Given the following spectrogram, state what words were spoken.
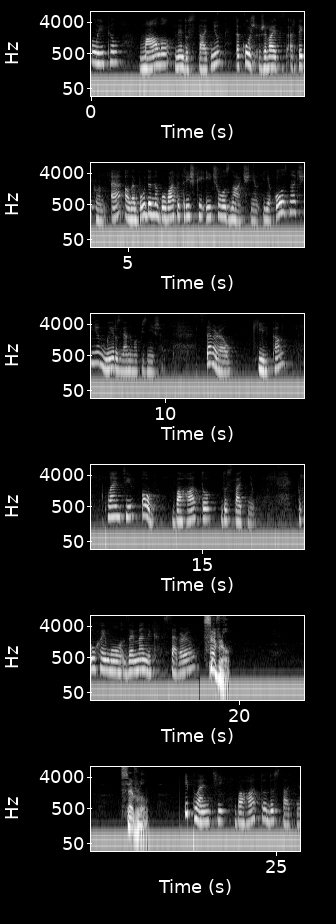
little, мало, недостатньо. Також вживається з артиклем е, але буде набувати трішки іншого значення. Якого значення ми розглянемо пізніше. Several кілька, plenty of багато, достатньо. Послухаємо займенник several Several. Several. і plenty багато, достатньо.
